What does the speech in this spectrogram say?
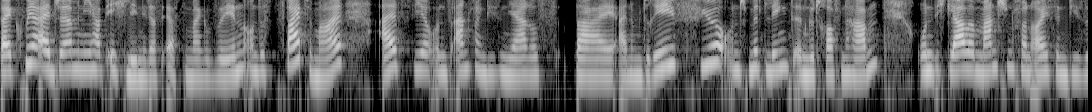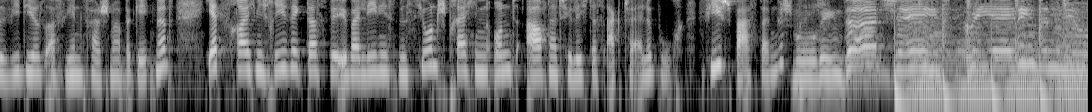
Bei Queer Eye Germany habe ich Leni das erste Mal gesehen und das zweite Mal, als wir uns Anfang diesen Jahres bei einem Dreh für und mit LinkedIn getroffen haben. Und ich glaube, manchen von euch sind diese Videos auf jeden Fall schon mal begegnet. Jetzt freue ich mich riesig, dass wir über Lenis Mission sprechen und auch natürlich das aktuelle Buch. Viel Spaß beim Gespräch change, creating the new.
